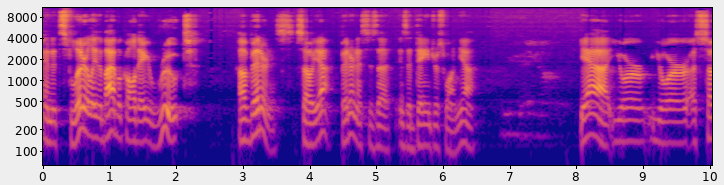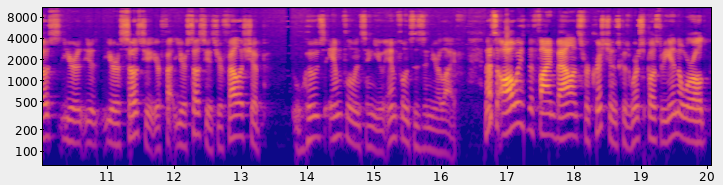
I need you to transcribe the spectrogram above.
and it's literally the Bible called a root of bitterness. So yeah, bitterness is a is a dangerous one. Yeah. Yeah, your your your, your your associate, your your associates, your fellowship, who's influencing you, influences in your life. And that's always the fine balance for Christians because we're supposed to be in the world,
